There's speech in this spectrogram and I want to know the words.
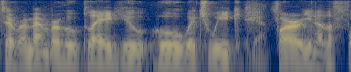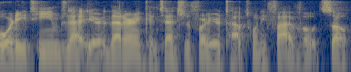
to remember who played who who which week yeah. for you know the 40 teams that you're that are in contention for your top 25 votes. So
